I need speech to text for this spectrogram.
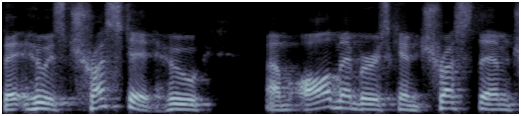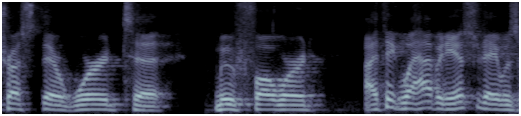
who is trusted, who um, all members can trust them, trust their word to move forward. I think what happened yesterday was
